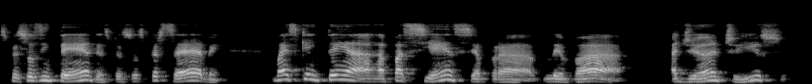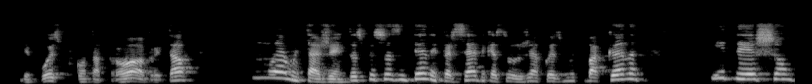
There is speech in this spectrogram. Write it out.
As pessoas entendem, as pessoas percebem, mas quem tem a, a paciência para levar adiante isso, depois por conta própria e tal, não é muita gente. Então, as pessoas entendem, percebem que a astrologia é uma coisa muito bacana e deixam,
